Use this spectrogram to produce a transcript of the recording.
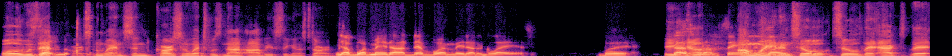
Well, it was that But- Carson Wentz, and Carson Wentz was not obviously going to start. That boy made out. That boy made out of glass. But that's what I'm saying. I'm It's waiting like- until until they act they,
